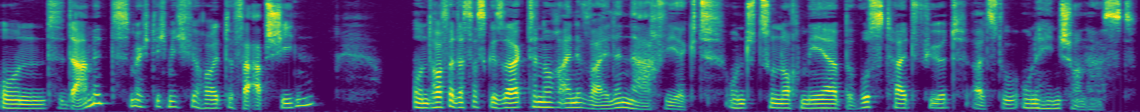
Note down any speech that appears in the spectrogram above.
Und damit möchte ich mich für heute verabschieden und hoffe, dass das Gesagte noch eine Weile nachwirkt und zu noch mehr Bewusstheit führt, als du ohnehin schon hast.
